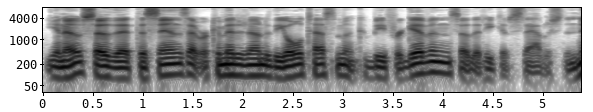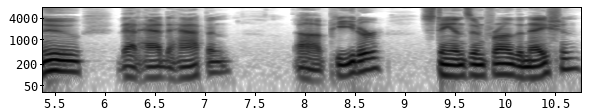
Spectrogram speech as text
you know, so that the sins that were committed under the Old Testament could be forgiven, so that he could establish the new. That had to happen. Uh, Peter stands in front of the nation,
